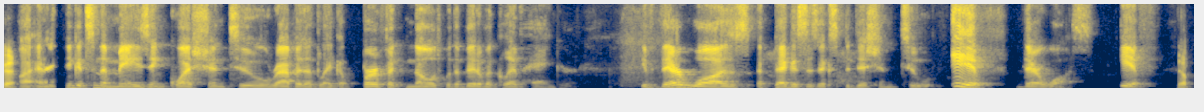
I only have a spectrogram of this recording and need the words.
okay. Uh, and i think it's an amazing question to wrap it at like a perfect note with a bit of a cliffhanger if there was a pegasus expedition to, if there was if yep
